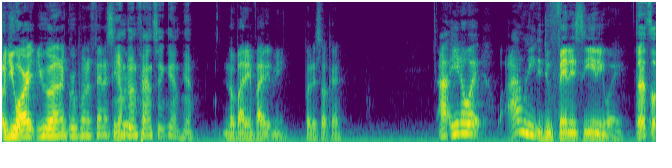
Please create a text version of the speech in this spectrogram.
oh, you are you in a group on a fantasy? Yeah, I'm doing fantasy again. Yeah. Nobody invited me, but it's okay. I, you know what? I don't need to do fantasy anyway. That's a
